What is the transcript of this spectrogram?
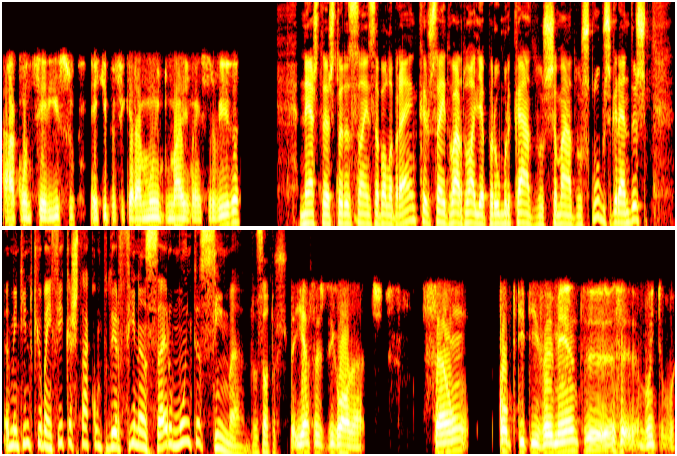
a acontecer isso, a equipa ficará muito mais bem servida. Nestas declarações a bola branca, José Eduardo olha para o mercado dos chamados clubes grandes, admitindo que o Benfica está com um poder financeiro muito acima dos outros. E essas desigualdades são competitivamente muito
